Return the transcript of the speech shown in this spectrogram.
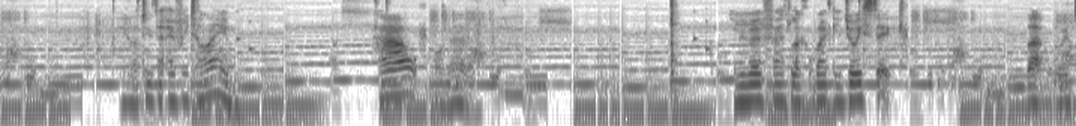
You gotta do that every time. How on earth? Have we both had like a waggly joystick? That would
